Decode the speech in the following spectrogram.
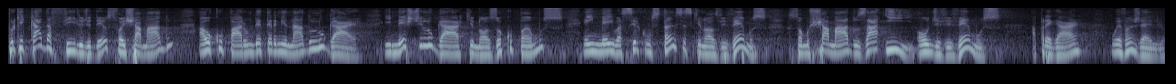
Porque cada filho de Deus foi chamado a ocupar um determinado lugar. E neste lugar que nós ocupamos, em meio às circunstâncias que nós vivemos, somos chamados a ir onde vivemos, a pregar o Evangelho,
